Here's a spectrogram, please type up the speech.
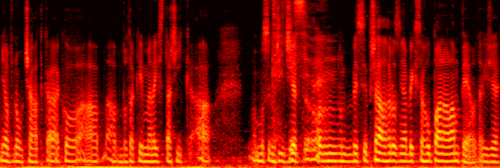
měl vnoučátka jako a, a byl taky milý stařík a musím říct, že on by si přál hrozně, abych se houpal na lampě, jo. takže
